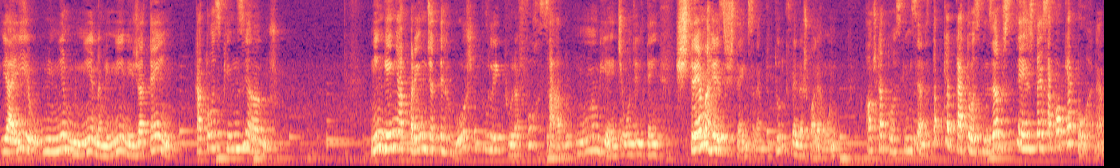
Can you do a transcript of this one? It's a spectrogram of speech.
E aí o menino, menina, menina já tem 14, 15 anos. Ninguém aprende a ter gosto por leitura forçado num ambiente onde ele tem extrema resistência, né? porque tudo que vem da escola é ruim, aos 14, 15 anos. Até porque 14, 15 anos tem resistência a qualquer porra. Né?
